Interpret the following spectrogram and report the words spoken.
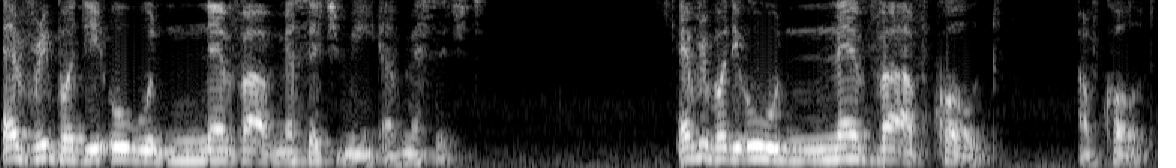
everybody who would never have messaged me have messaged. Everybody who would never have called, have called.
